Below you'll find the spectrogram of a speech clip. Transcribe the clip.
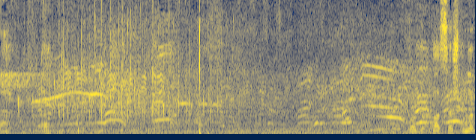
Ah, ah. Orada pas saçmalar.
